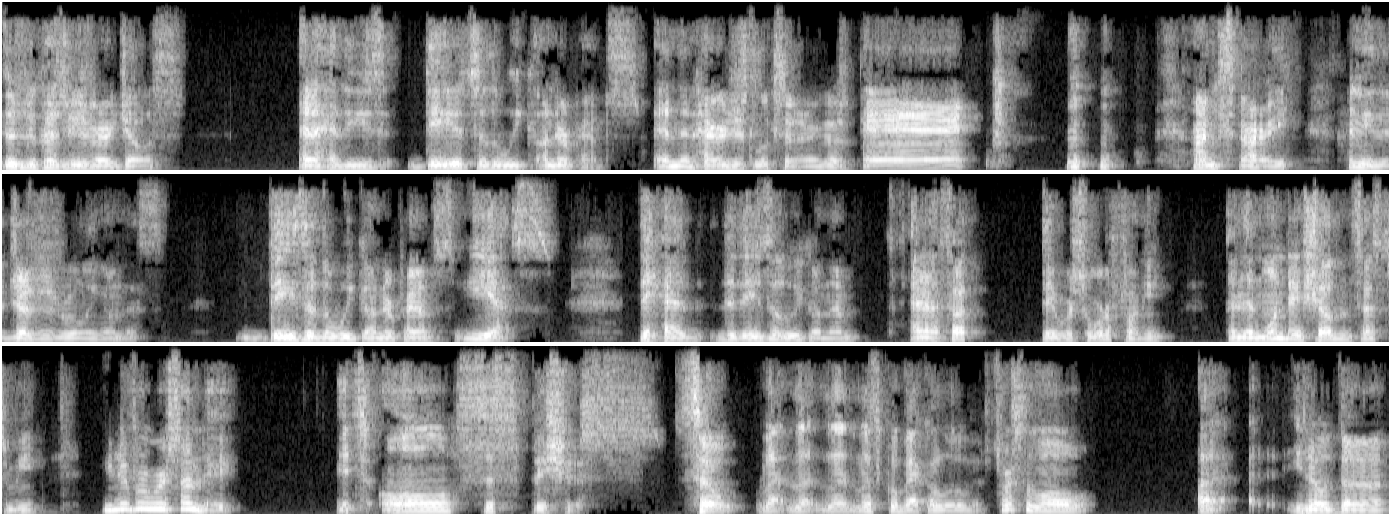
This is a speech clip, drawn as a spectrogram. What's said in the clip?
it was because he was very jealous. And I had these days of the week underpants. And then Harry just looks at her and goes, eh. I'm sorry. I need the judge's ruling on this. Days of the week underpants? Yes. They had the days of the week on them, and I thought they were sort of funny. And then one day Sheldon says to me, You never wear Sunday. It's all suspicious. So let, let, let, us go back a little bit. First of all, uh, you know, the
